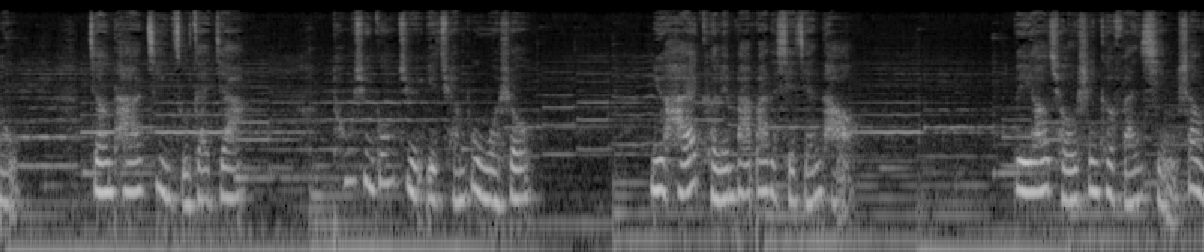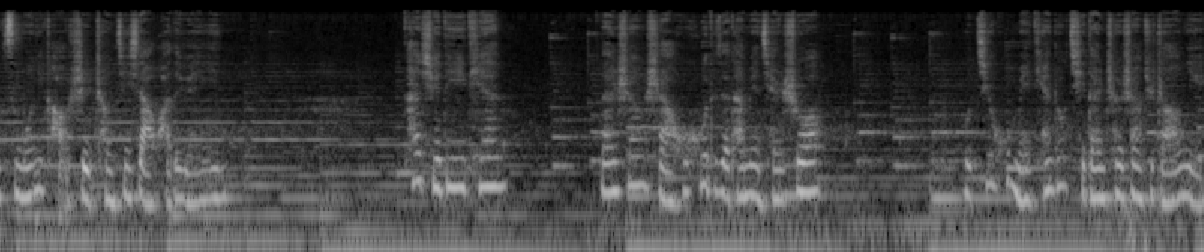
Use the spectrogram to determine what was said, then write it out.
怒。将他禁足在家，通讯工具也全部没收。女孩可怜巴巴的写检讨，被要求深刻反省上次模拟考试成绩下滑的原因。开学第一天，男生傻乎乎的在她面前说：“我几乎每天都骑单车上去找你。”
